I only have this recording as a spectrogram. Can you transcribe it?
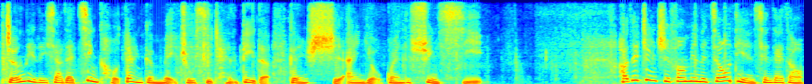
整理了一下，在进口蛋跟美猪洗产地的跟。食安有关的讯息。好，在政治方面的焦点，现在到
